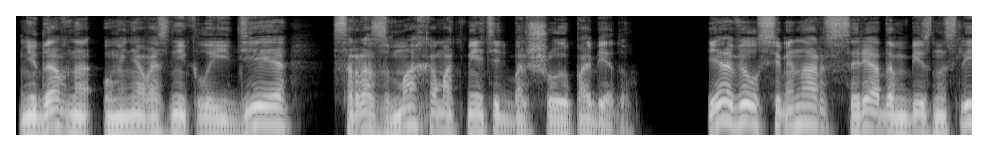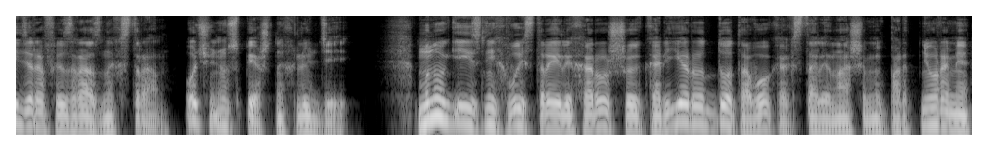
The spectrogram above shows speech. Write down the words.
Недавно у меня возникла идея с размахом отметить большую победу. Я вел семинар с рядом бизнес-лидеров из разных стран, очень успешных людей. Многие из них выстроили хорошую карьеру до того, как стали нашими партнерами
